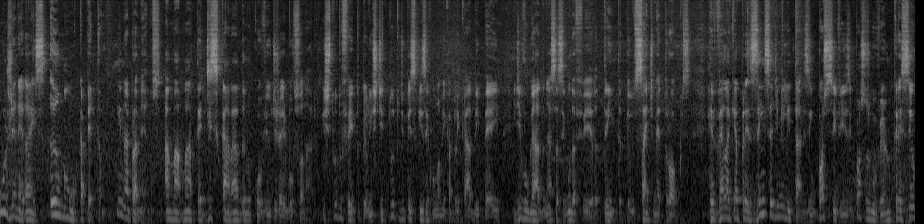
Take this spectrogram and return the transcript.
Os generais amam o capetão. E não é para menos. A mamata é descarada no covil de Jair Bolsonaro. Estudo feito pelo Instituto de Pesquisa Econômica Aplicada, IPEA, e divulgado nesta segunda-feira, 30, pelo site Metrópolis, revela que a presença de militares em postos civis e postos do governo cresceu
